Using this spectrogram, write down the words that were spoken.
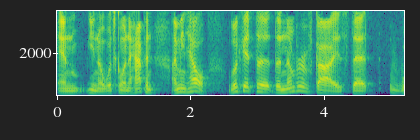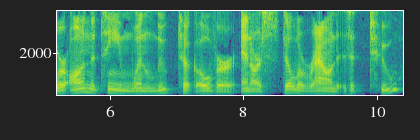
and you know what's going to happen. I mean, hell, look at the the number of guys that were on the team when Luke took over and are still around. Is it two?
